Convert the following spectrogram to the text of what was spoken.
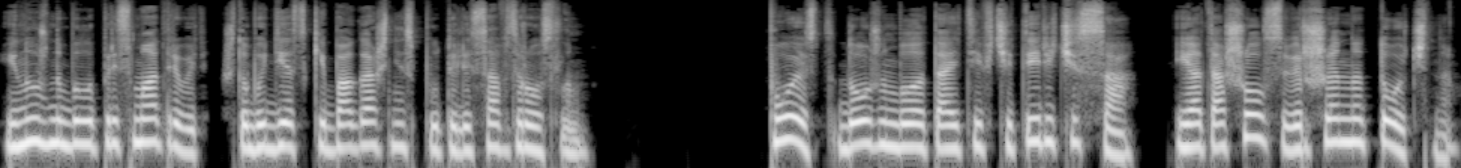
и нужно было присматривать, чтобы детский багаж не спутали со взрослым. Поезд должен был отойти в четыре часа, и отошел совершенно точно.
